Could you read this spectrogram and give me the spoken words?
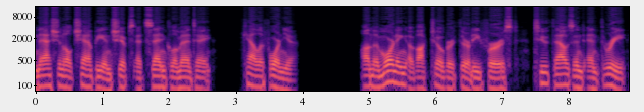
National Championships at San Clemente, California. On the morning of October 31, 2003,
